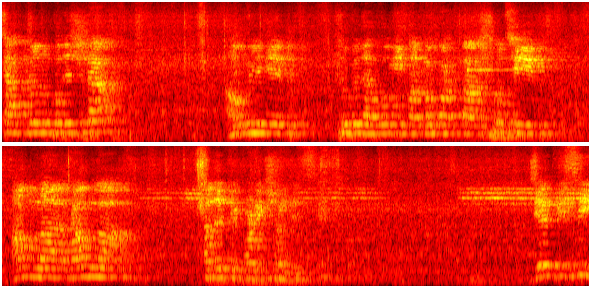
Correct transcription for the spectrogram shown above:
চারজন উপদেষ্টা আওয়ামী লীগের সুবিধাভোগী কর্মকর্তা, সচিব, আমলা, কামলা, তাদেরকে প্রোটেকশন দিচ্ছে। যে বিসি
